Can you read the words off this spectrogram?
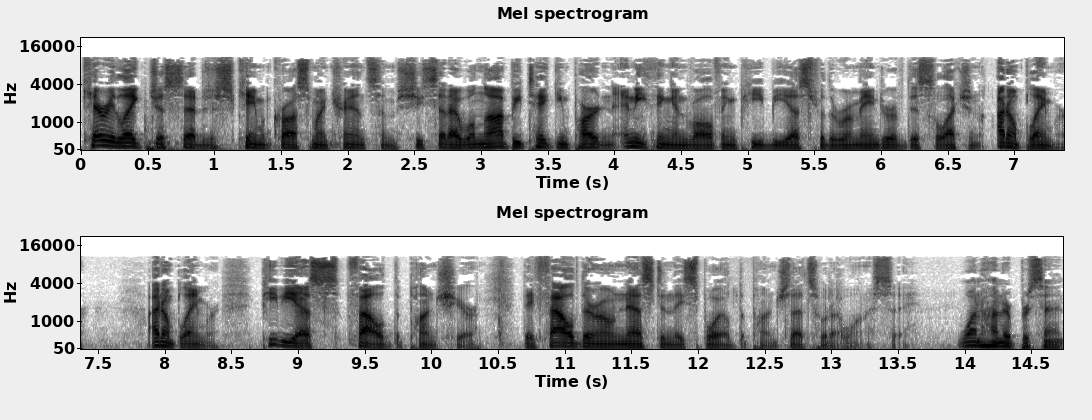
Kari Lake just said, just came across my transom. She said, I will not be taking part in anything involving PBS for the remainder of this election. I don't blame her. I don't blame her. PBS fouled the punch here. They fouled their own nest and they spoiled the punch. That's what I want to say. 100%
